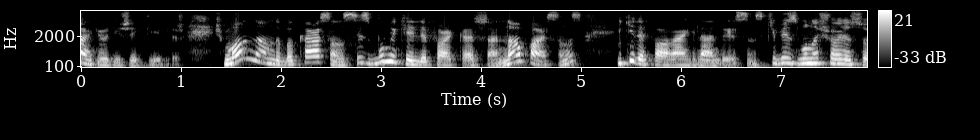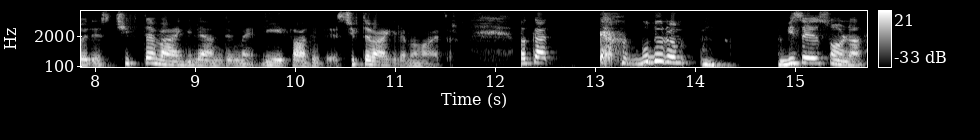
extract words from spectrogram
vergi ödeyecek diyebilir. Şimdi bu anlamda bakarsanız siz bu mükellef arkadaşlar ne yaparsanız iki defa vergilendirirsiniz. Ki biz buna şöyle söyleriz, çifte vergilendirme diye ifade ederiz. Çifte vergileme vardır. Fakat bu durum sene sonra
